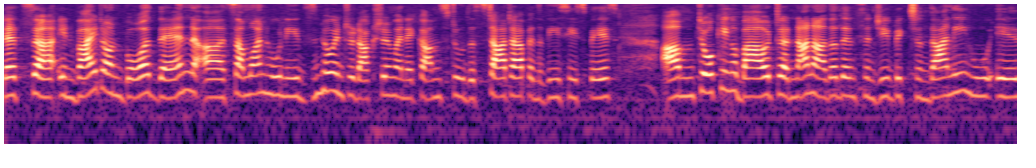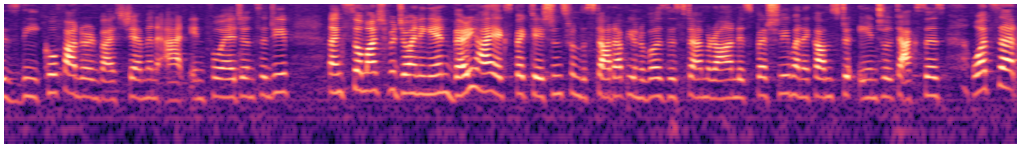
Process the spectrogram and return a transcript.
Let's uh, invite on board then uh, someone who needs no introduction when it comes to the startup and the VC space. I'm talking about uh, none other than Sanjeev Bikhchandani, who is the co-founder and vice chairman at InfoEdge. And Sanjeev, thanks so much for joining in. Very high expectations from the startup universe this time around, especially when it comes to angel taxes. What's that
